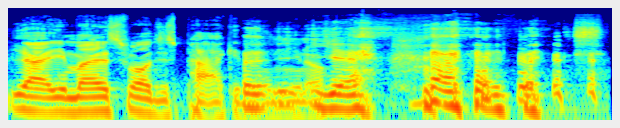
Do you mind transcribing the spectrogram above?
yeah, you might as well just pack it in, you know? Yeah, I think so.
